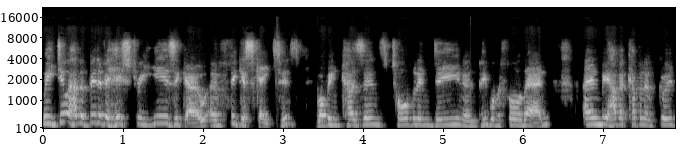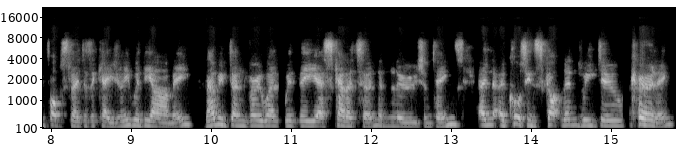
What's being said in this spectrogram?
We do have a bit of a history years ago of figure skaters, Robin Cousins, Torvill Dean, and people before then. And we have a couple of good bobsledders occasionally with the army. Now we've done very well with the uh, skeleton and luge and things. And of course, in Scotland, we do curling.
